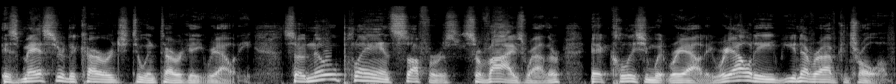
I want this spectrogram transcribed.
is master the courage to interrogate reality. So no plan suffers, survives rather, a collision with reality. Reality you never have control of.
